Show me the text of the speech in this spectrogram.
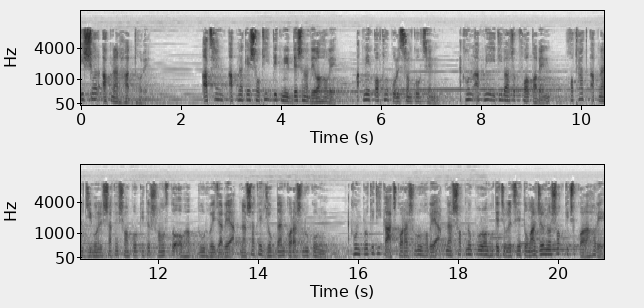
ঈশ্বর আপনার হাত ধরে। আছেন, আপনাকে সঠিক দিক নির্দেশনা দেওয়া হবে। আপনি কঠোর পরিশ্রম করছেন। এখন আপনি ইতিবাচক ফল পাবেন। হঠাৎ আপনার জীবনের সাথে সম্পর্কিত সমস্ত অভাব দূর হয়ে যাবে। আপনার সাথে যোগদান করা শুরু করুন। এখন প্রতিটি কাজ করা শুরু হবে, আপনার স্বপ্ন পূরণ হতে চলেছে, তোমার জন্য সবকিছু করা হবে।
